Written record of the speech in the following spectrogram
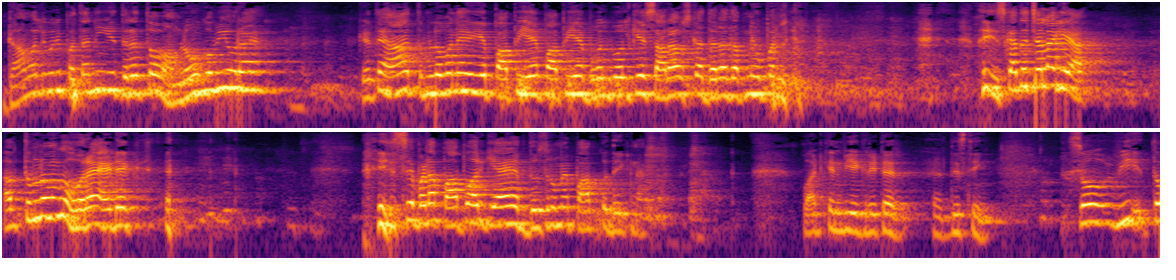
गाँव वाले बोले, पता नहीं, ये दर्द तो अब हम लोगों को भी हो रहा है। कहते हैं हाँ तुम लोगों ने ये पापी है पापी है बोल बोल के सारा उसका दर्द अपने ऊपर ले इसका तो चला गया। अब तुम लोगों को हो रहा है हेडेक इससे बड़ा पाप और क्या है? दूसरों में पाप को देखना। What can be a greater this thing so we तो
